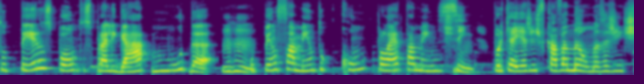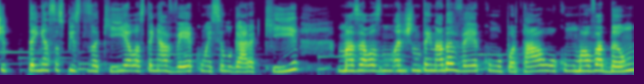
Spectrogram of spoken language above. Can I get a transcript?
tu ter os pontos pra ligar muda Uhum. o pensamento completamente. Sim, porque aí a gente ficava, não, mas a gente tem essas pistas aqui, elas têm a ver com esse lugar aqui, mas elas a gente não tem nada a ver com o portal ou com o malvadão.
